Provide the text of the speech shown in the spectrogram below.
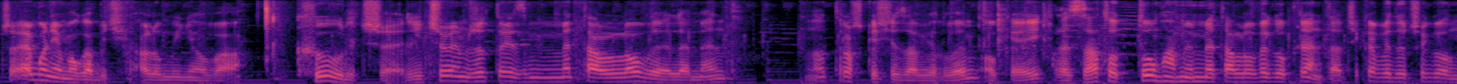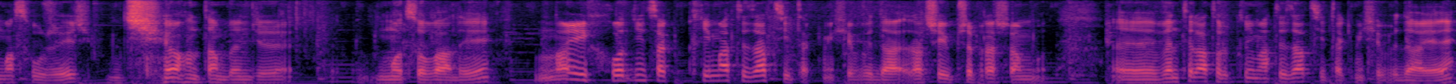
Czemu nie mogła być aluminiowa? Kurczę, liczyłem, że to jest metalowy element. No troszkę się zawiodłem, ok. Ale za to tu mamy metalowego pręta. Ciekawe do czego on ma służyć. Gdzie on tam będzie mocowany. No i chłodnica klimatyzacji, tak mi się wydaje. Raczej, przepraszam, e, wentylator klimatyzacji, tak mi się wydaje.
